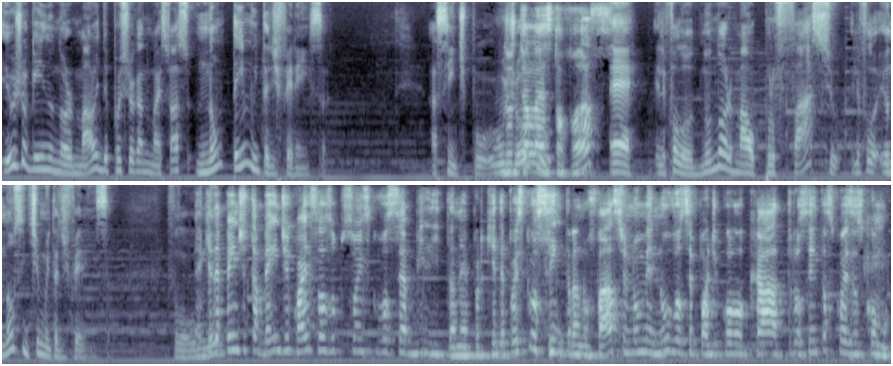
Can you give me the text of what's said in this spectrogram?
eu joguei no normal e depois de jogar no mais fácil, não tem muita diferença. Assim, tipo, o do jogo... The Last of Us? É, ele falou, no normal pro fácil, ele falou, eu não senti muita diferença. Falou, É que no- depende também de quais são as opções que você habilita, né? Porque depois que você entra no fácil, no menu você pode colocar trocentas coisas como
